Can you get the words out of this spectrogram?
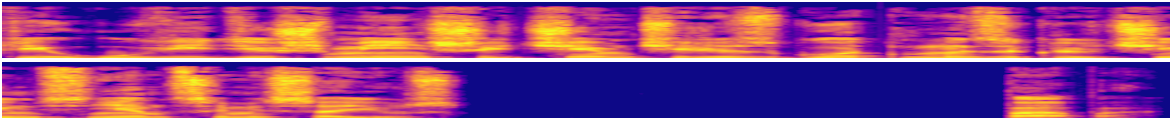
Ты увидишь, меньше чем через год мы заключим с немцами союз. Папа,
